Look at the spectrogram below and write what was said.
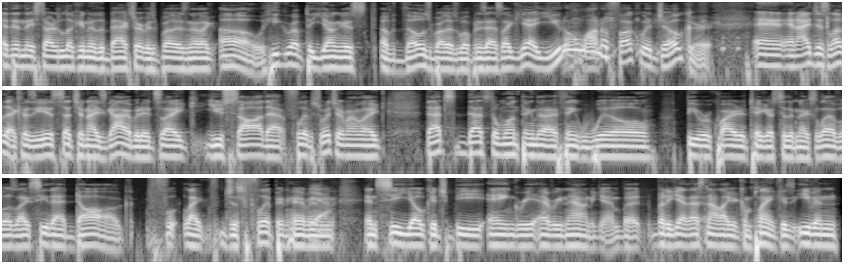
And then they started looking at the backstory of his brothers, and they're like, "Oh, he grew up the youngest of those brothers, whooping his ass." Like, yeah, you don't want to fuck with Joker, and and I just love that because he is such a nice guy. But it's like you saw that flip switch, and I'm like, that's that's the one thing that I think will be required to take us to the next level is like see that dog fl- like just flipping him and Yeah. and see Jokic be angry every now and again. But but again, that's not like a complaint because even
